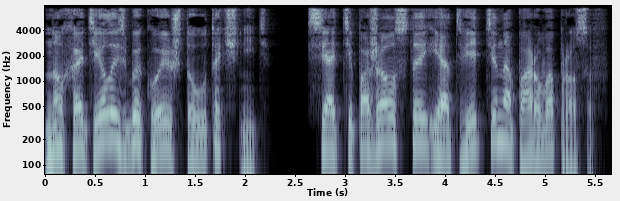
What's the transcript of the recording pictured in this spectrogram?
но хотелось бы кое-что уточнить. Сядьте, пожалуйста, и ответьте на пару вопросов».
